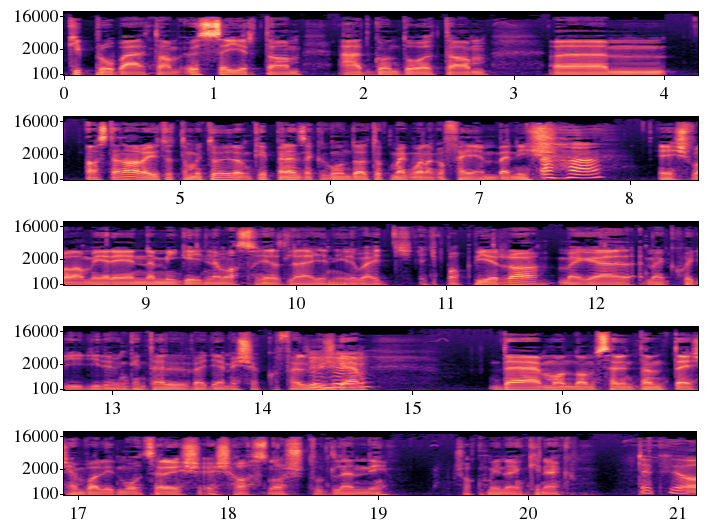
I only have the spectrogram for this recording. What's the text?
kipróbáltam, összeírtam, átgondoltam, um, aztán arra jutottam, hogy tulajdonképpen ezek a gondolatok megvannak a fejemben is, Aha. és valamiért én nem igénylem azt, hogy ez le legyen írva egy, egy papírra, meg, el, meg hogy így időnként elővegyem, és akkor felvizsgálom. Uh-huh. De mondom, szerintem teljesen valid módszer, és, és hasznos tud lenni sok mindenkinek. Tök jó.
